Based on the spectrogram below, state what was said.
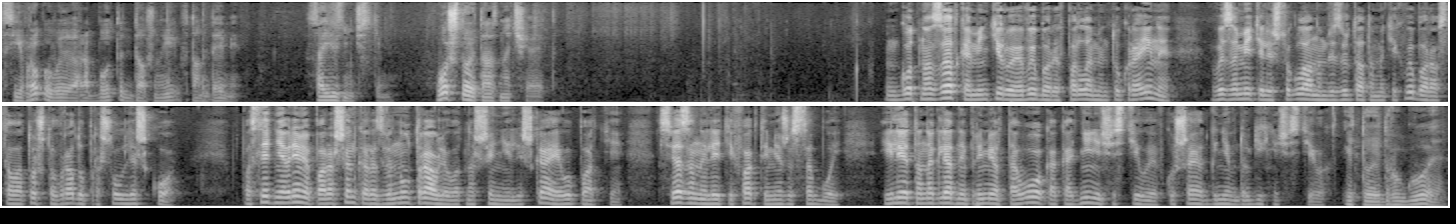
с Европой вы работать должны в тандеме, союзническими. Вот что это означает. Год назад, комментируя выборы в парламент Украины, вы заметили, что главным результатом этих выборов стало то, что в Раду прошел Лешко. В последнее время Порошенко развернул травлю в отношении Лешка и его партии. Связаны ли эти факты между собой? Или это наглядный пример того, как одни нечестивые вкушают гнев других нечестивых? И то, и другое.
